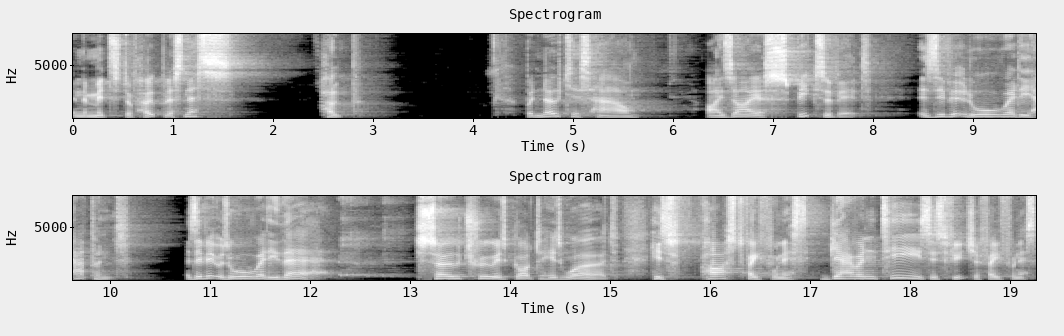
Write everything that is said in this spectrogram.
In the midst of hopelessness, hope. But notice how Isaiah speaks of it as if it had already happened, as if it was already there. So true is God to his word. His past faithfulness guarantees his future faithfulness,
